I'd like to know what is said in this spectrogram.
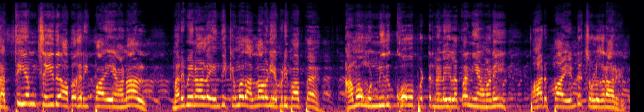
சத்தியம் செய்து அபகரிப்பாயே ஆனால் மறுமை நாளில் எந்திக்கும் போது அல்லாவன் எப்படி பார்ப்ப? அவன் உன் மீது கோபப்பட்ட நிலையில தான் நீ அவனை பார்ப்பாய் என்று சொல்கிறார்கள்.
